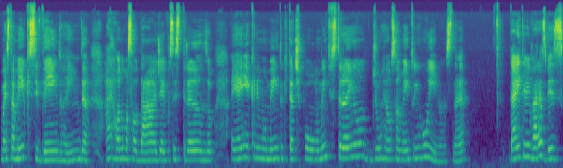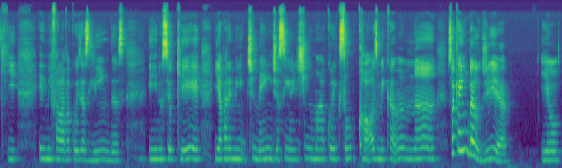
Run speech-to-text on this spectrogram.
mas tá meio que se vendo ainda? Ai, rola uma saudade, aí vocês transam. Aí, aí aquele momento que tá tipo, um momento estranho de um relacionamento em ruínas, né? Daí teve várias vezes que ele me falava coisas lindas e não sei o quê, e aparentemente, assim, a gente tinha uma conexão cósmica. Só que aí um belo dia, eu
